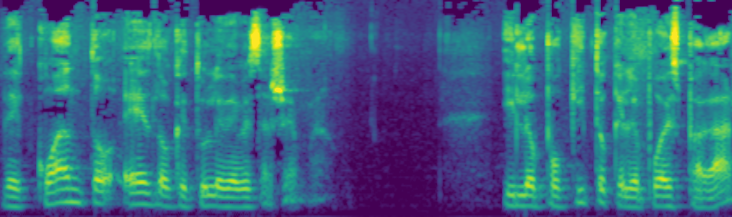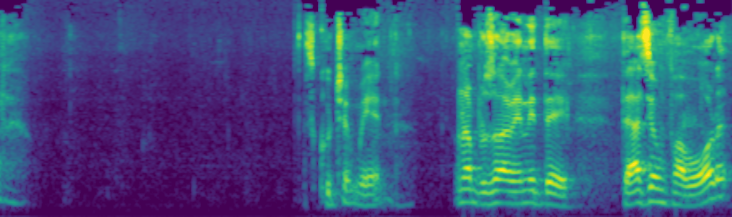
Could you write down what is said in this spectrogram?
de cuánto es lo que tú le debes a Hashem y lo poquito que le puedes pagar, escuchen bien. Una persona viene y te, te hace un favor,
